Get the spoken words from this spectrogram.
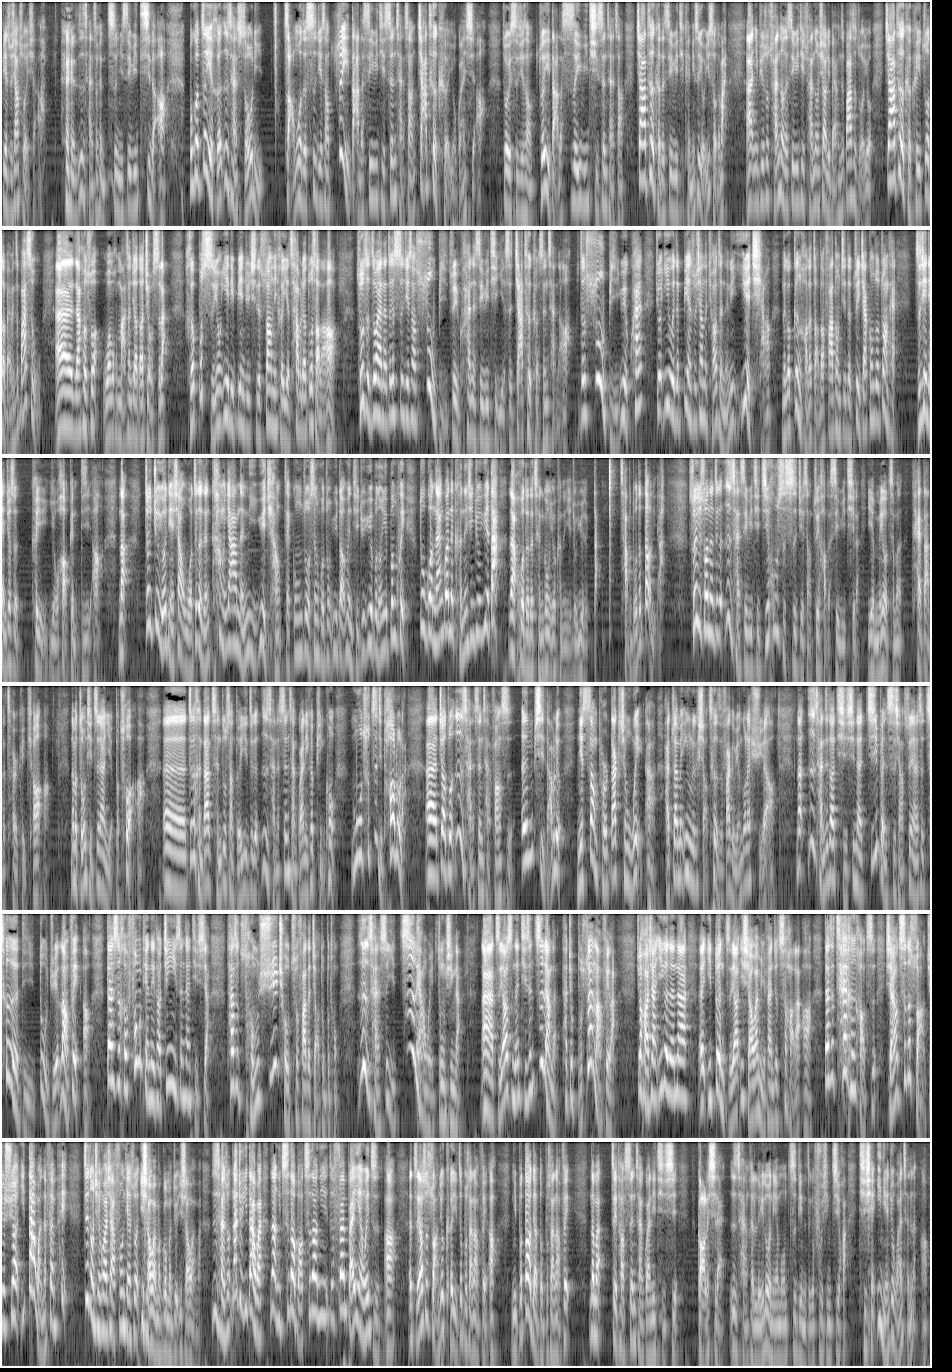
变速箱说一下啊，日产是很痴迷 CVT 的啊，不过这也和日产手里。掌握着世界上最大的 CVT 生产商加特可有关系啊！作为世界上最大的 CVT 生产商，加特可的 CVT 肯定是有一手的嘛！啊，你比如说传统的 CVT 传动效率百分之八十左右，加特可可以做到百分之八十五，呃，然后说我马上就要到九十了，和不使用液力变矩器的双离合也差不了多少了啊！除此之外呢，这个世界上竖比最宽的 CVT 也是加特可生产的啊。这个竖比越宽，就意味着变速箱的调整能力越强，能够更好的找到发动机的最佳工作状态。直接点就是可以油耗更低啊。那这就有点像我这个人抗压能力越强，在工作生活中遇到问题就越不容易崩溃，度过难关的可能性就越大，那获得的成功有可能也就越大，差不多的道理啊。所以说呢，这个日产 CVT 几乎是世界上最好的 CVT 了，也没有什么太大的刺儿可以挑啊。那么总体质量也不错啊，呃，这个很大程度上得益这个日产的生产管理和品控摸出自己套路了，呃，叫做日产生产方式 NPW，你上 Production Way 啊，还专门印了个小册子发给员工来学啊。那日产这套体系呢，基本思想虽然是彻底杜绝浪费啊，但是和丰田那套精益生产体系啊，它是从需求出发的角度不同，日产是以质量为中心的啊，只要是能提升质量的，它就不算浪费了。就好像一个人呢，呃，一顿只要一小碗米饭就吃好了啊，但是菜很好吃，想要吃的爽，就需要一大碗的饭配。这种情况下，丰田说一小碗嘛，哥们就一小碗嘛。日产说那就一大碗，让你吃到饱，吃到你这翻白眼为止啊。呃，只要是爽就可以，这不算浪费啊，你不倒掉都不算浪费。那么这套生产管理体系搞了起来，日产和雷诺联盟制定的这个复兴计划，提前一年就完成了啊。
